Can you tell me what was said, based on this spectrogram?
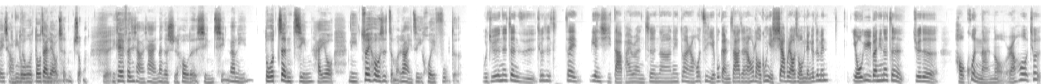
非常多，都，都在疗程中。嗯、对，你可以分享一下你那个时候的心情。那你多震惊？还有你最后是怎么让你自己恢复的？我觉得那阵子就是在练习打排卵针啊那段，然后自己也不敢扎针，然后老公也下不了手，我们两个这边犹豫半天，那真的觉得好困难哦。然后就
